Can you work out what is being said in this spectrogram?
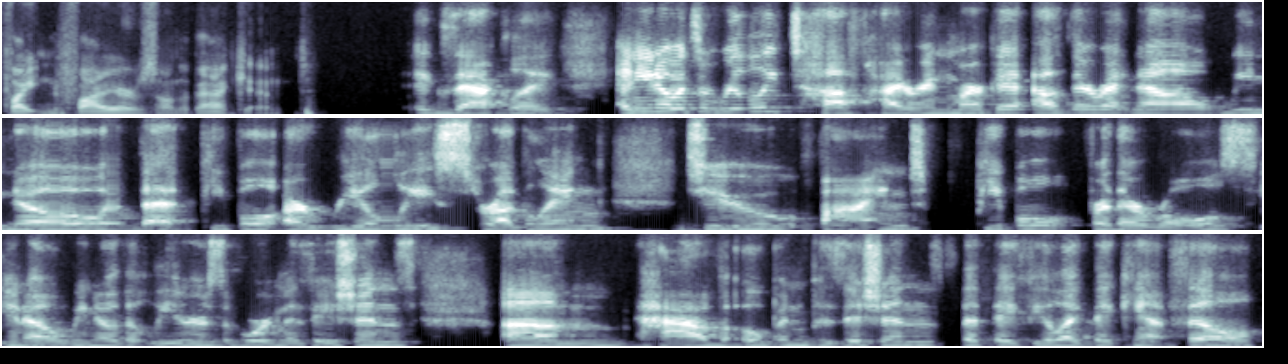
fighting fires on the back end. Exactly. And you know, it's a really tough hiring market out there right now. We know that people are really struggling to find people for their roles. You know, we know that leaders of organizations um, have open positions that they feel like they can't fill.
